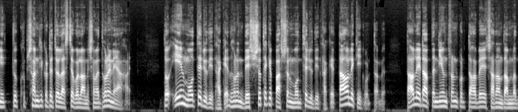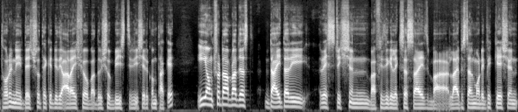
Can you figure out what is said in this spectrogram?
মৃত্যু খুব সন্নিকটে চলে আসছে বলে অনেক সময় ধরে নেওয়া হয়। তো এর মধ্যে যদি থাকে, ধরুন দেড়শো থেকে পাঁচশোর মধ্যে যদি থাকে, তাহলে কি করতে হবে? তাহলে এটা আপনার নিয়ন্ত্রণ করতে হবে। সাধারণত আমরা ধরে নিই দেড়শো থেকে যদি আড়াইশো বা দুশো বিশ, তিরিশ এরকম থাকে। এই অংশটা আমরা জাস্ট ডায়েটারি রেস্ট্রিকশন বা ফিজিক্যাল এক্সারসাইজ বা লাইফস্টাইল মডিফিকেশন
